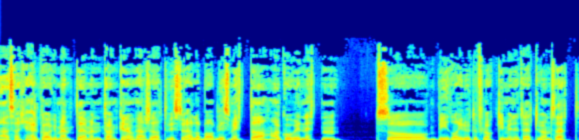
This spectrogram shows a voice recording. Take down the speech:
Jeg sa ikke helt hva argumentet er, men tanken er jo kanskje at hvis du heller bare blir smitta av covid-19, så bidrar du til flokkimmunitet uansett.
